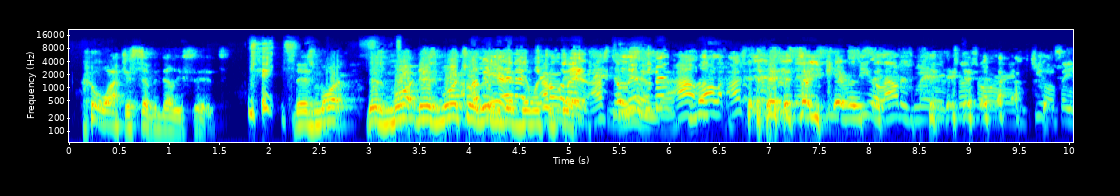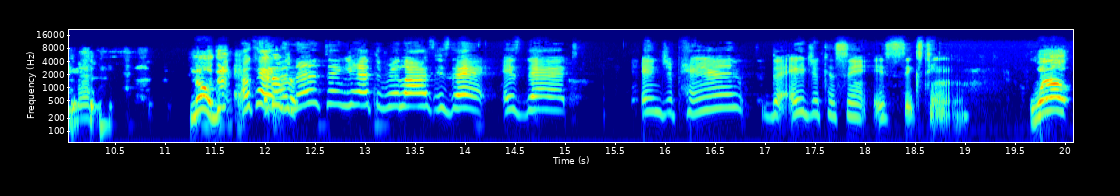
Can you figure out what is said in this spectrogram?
watching Seven Deadly Sins. There's more, there's more, there's more to I don't Elizabeth care. than what I you don't think. care. I still Elizabeth- see. I, I still see So that you she, can't really she say- allowed this man to touch on her, and she don't say nothing. No, this, Okay, It doesn't- another thing you have to realize is that is that in Japan the age of consent is 16. well,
